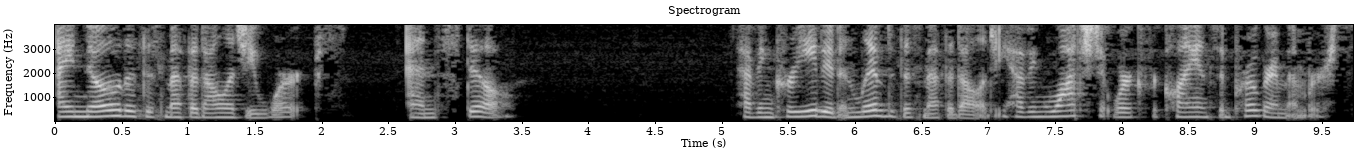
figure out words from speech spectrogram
I know that this methodology works, and still, having created and lived this methodology, having watched it work for clients and program members,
